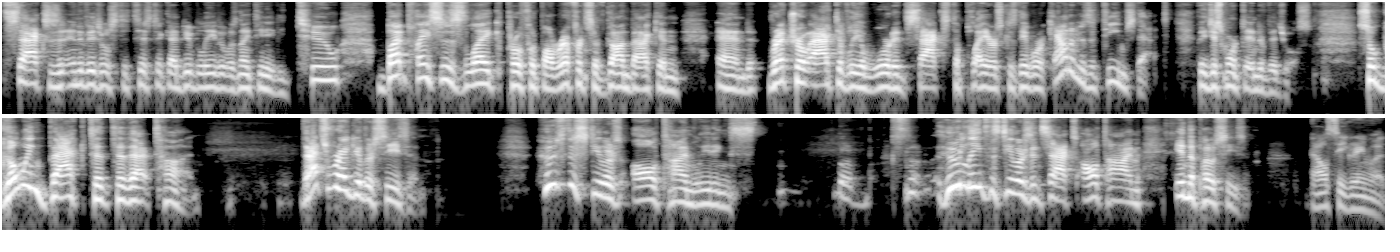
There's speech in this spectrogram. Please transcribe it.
sacks as an individual statistic. I do believe it was 1982, but places like Pro Football Reference have gone back and and retroactively awarded sacks to players because they were counted as a team stat. They just weren't to individuals. So going back to, to that time, that's regular season. Who's the Steelers' all-time leading? Who leads the Steelers in sacks all time in the postseason? LC Greenwood.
